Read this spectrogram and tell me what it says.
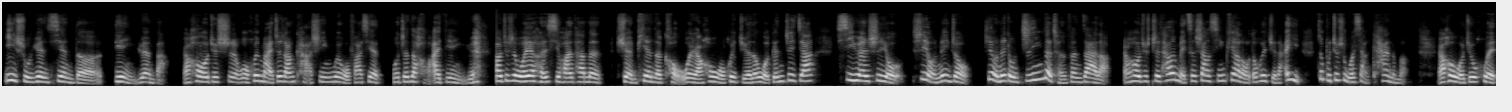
艺术院线的电影院吧。然后就是我会买这张卡，是因为我发现我真的好爱电影院，然后就是我也很喜欢他们选片的口味，然后我会觉得我跟这家戏院是有是有那种是有那种知音的成分在的。然后就是他们每次上新片了，我都会觉得，哎，这不就是我想看的吗？然后我就会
